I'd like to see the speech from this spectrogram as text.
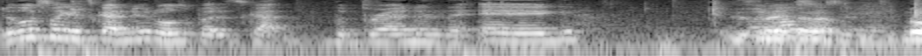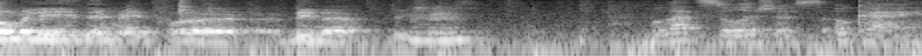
It looks like it's got noodles, but it's got the bread and the egg. This What like else uh, is in there? normally they made for uh, dinner dishes. Mhm. Well, that's delicious. Okay.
